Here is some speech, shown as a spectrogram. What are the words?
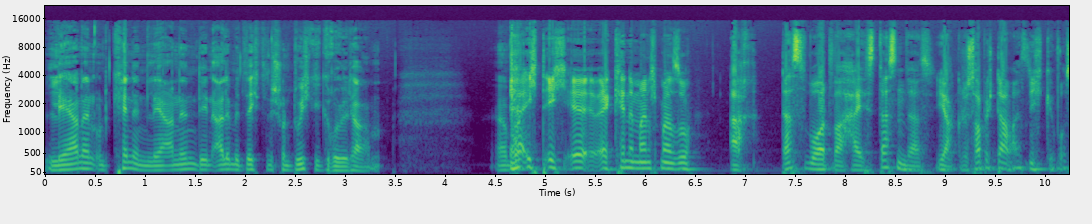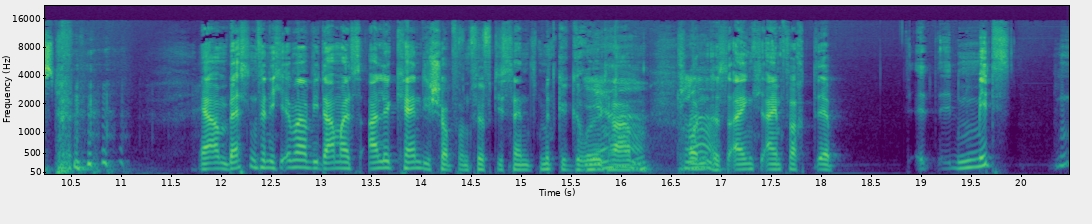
lernen und kennenlernen, den alle mit 16 schon durchgegrölt haben. Aber, Ja, ich, ich äh, erkenne manchmal so, ach, das Wort war heißt das und das. Ja, das habe ich damals nicht gewusst. Ja, am besten finde ich immer, wie damals alle Candy Shop von 50 Cent mitgegrölt Ja, haben. klar. Und es eigentlich einfach der mit Nee,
